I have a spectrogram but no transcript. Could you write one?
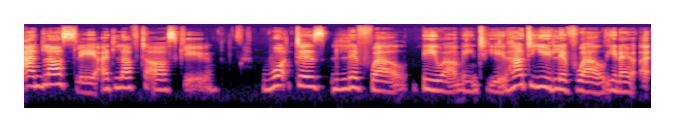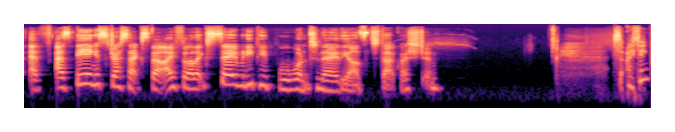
and lastly, I'd love to ask you what does live well, be well mean to you? How do you live well? You know, as being a stress expert, I feel like so many people want to know the answer to that question. So I think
